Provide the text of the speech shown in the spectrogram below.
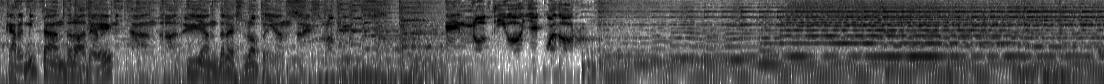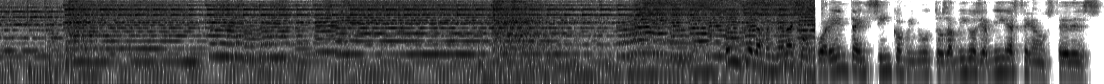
por Carmita Andrade, y Andrés López. En Notioy, Ecuador. de la mañana con 45 minutos. Amigos y amigas, tengan ustedes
